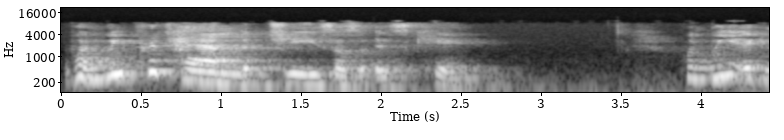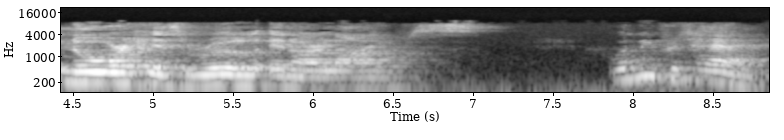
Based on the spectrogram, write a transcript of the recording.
When we pretend Jesus is king, when we ignore his rule in our lives, when we pretend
